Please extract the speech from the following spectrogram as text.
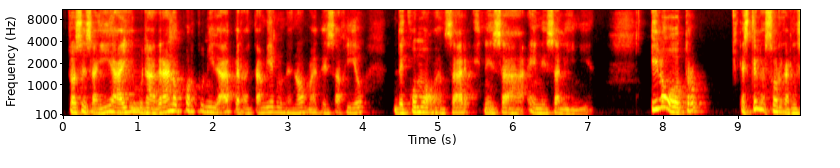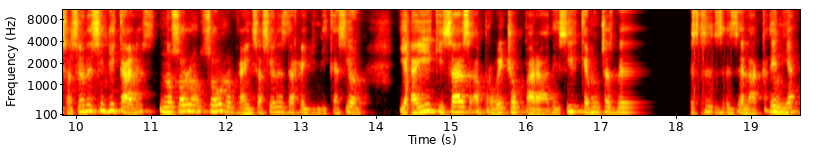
Entonces ahí hay una gran oportunidad, pero hay también un enorme desafío de cómo avanzar en esa, en esa línea. Y lo otro es que las organizaciones sindicales no solo son organizaciones de reivindicación, y ahí quizás aprovecho para decir que muchas veces desde la academia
